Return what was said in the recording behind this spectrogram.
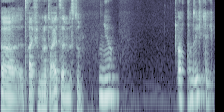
äh, drei, vier Monate alt sein müsste. Ja. Offensichtlich.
